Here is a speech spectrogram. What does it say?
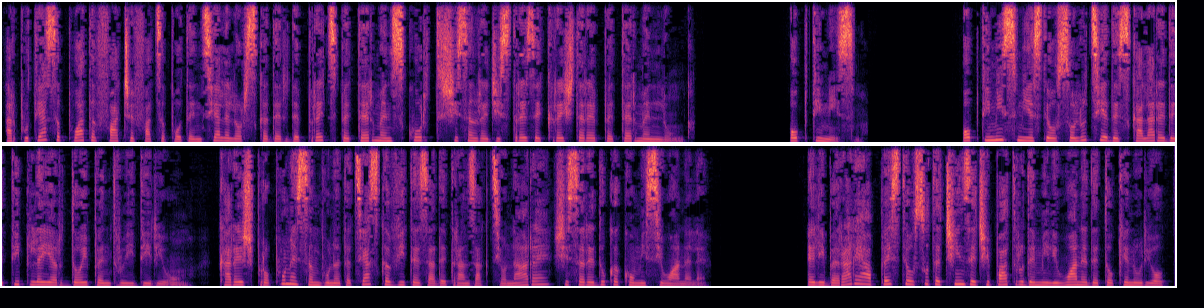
ar putea să poată face față potențialelor scăderi de preț pe termen scurt și să înregistreze creștere pe termen lung. Optimism Optimism este o soluție de scalare de tip Layer 2 pentru Ethereum, care își propune să îmbunătățească viteza de tranzacționare și să reducă comisioanele. Eliberarea a peste 154 de milioane de tokenuri OP,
